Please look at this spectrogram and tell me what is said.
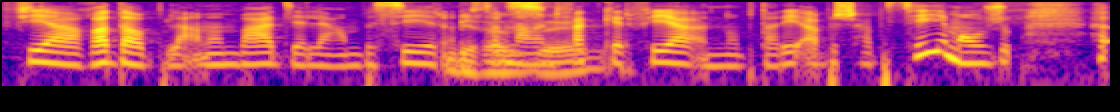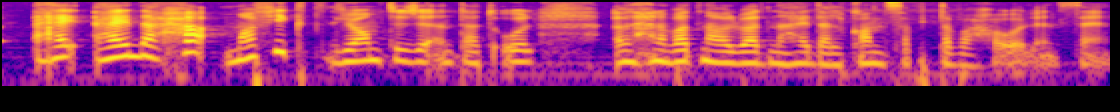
فيها غضب لأ من بعد يلي عم بصير. صرنا نفكر فيها إنه بطريقة بشعة. بس هي موجود هي هيدا حق. ما فيك اليوم تجي أنت تقول نحن بدنا بدنا هيدا ال concept تبع حقوق الإنسان.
